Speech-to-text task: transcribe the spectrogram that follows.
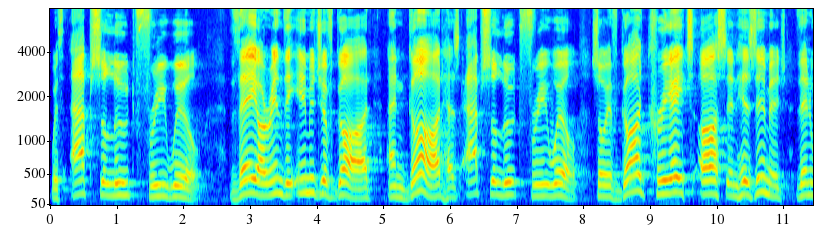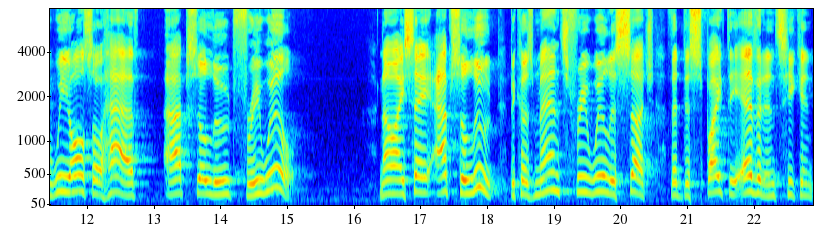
with absolute free will. They are in the image of God and God has absolute free will. So if God creates us in His image, then we also have absolute free will. Now I say absolute because man's free will is such that despite the evidence he can,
